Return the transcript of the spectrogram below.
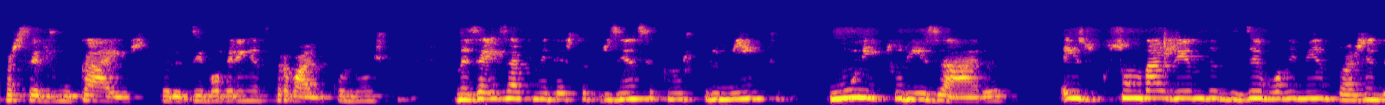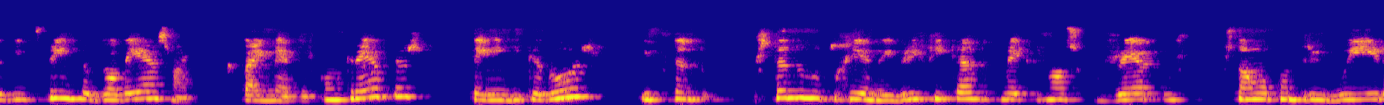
parceiros locais para desenvolverem esse trabalho connosco, mas é exatamente esta presença que nos permite monitorizar a execução da agenda de desenvolvimento, a agenda 2030 dos ODS, é? que tem metas concretas, tem indicadores e, portanto, estando no terreno e verificando como é que os nossos projetos estão a contribuir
